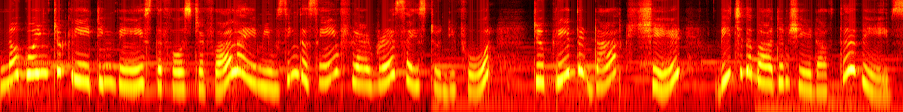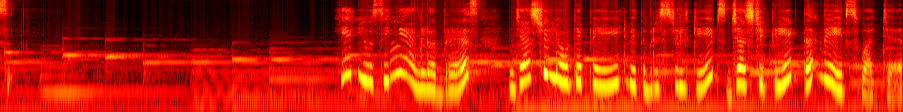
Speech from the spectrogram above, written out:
Now going to creating waves, the first of all I am using the same flat brush size 24 to create the dark shade which the bottom shade of the waves. Here using angular brush, just load the paint with bristle tips just to create the waves water.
